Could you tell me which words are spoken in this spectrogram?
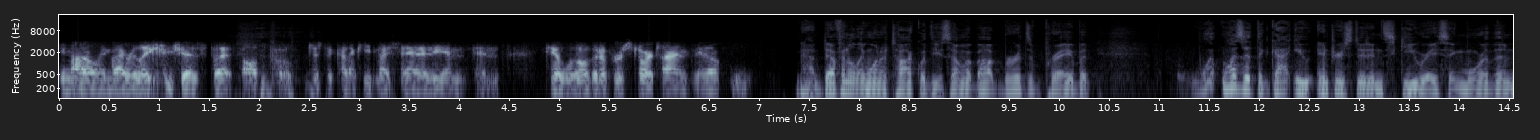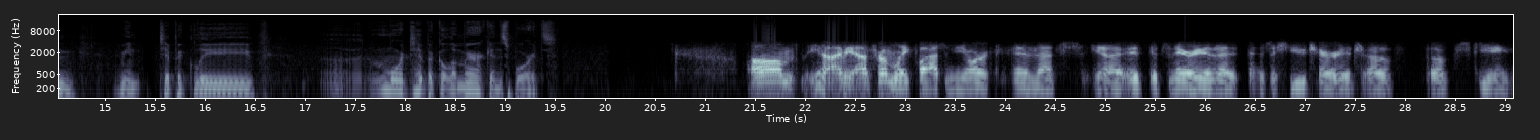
you know, not only my relationships, but also just to kind of keep my sanity and and get a little bit of restore time. You know. Now, definitely want to talk with you some about Birds of Prey, but what was it that got you interested in ski racing more than, I mean, typically uh, more typical American sports? Um, you know, I mean, I'm from Lake Placid, New York, and that's you know, it, it's an area that has a huge heritage of of skiing,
